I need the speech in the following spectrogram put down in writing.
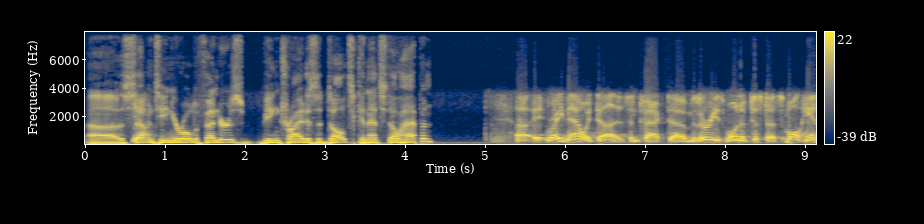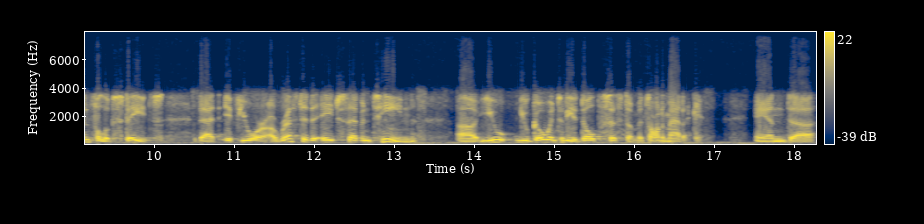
Seventeen-year-old offenders being tried as adults. Can that still happen? Uh, it, right now, it does. In fact, uh, Missouri is one of just a small handful of states that if you are arrested at age 17, uh, you you go into the adult system. It's automatic. And uh,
